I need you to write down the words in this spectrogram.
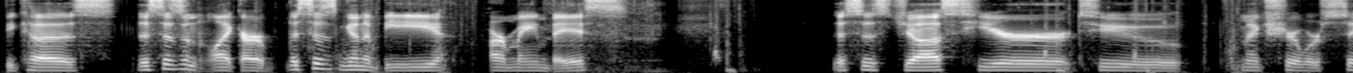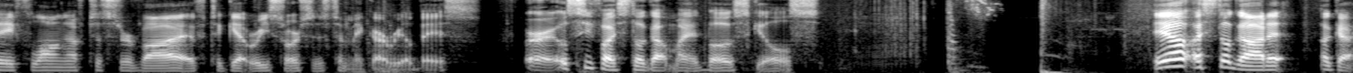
Because this isn't like our... This isn't going to be our main base. This is just here to make sure we're safe long enough to survive to get resources to make our real base. Alright, let's see if I still got my bow skills. Yeah, I still got it. Okay.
